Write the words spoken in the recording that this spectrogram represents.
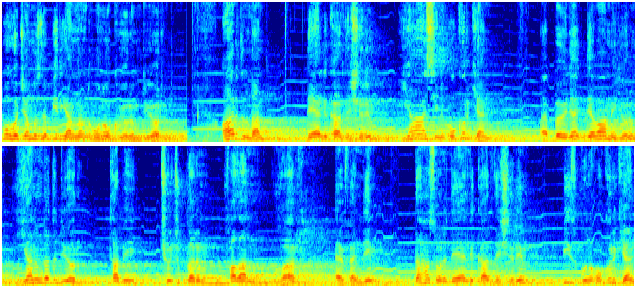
Bu hocamız da bir yandan da onu okuyorum diyor. Ardından değerli kardeşlerim Yasin'i okurken e, böyle devam ediyorum. Yanımda da diyor tabi çocuklarım falan var efendim. Daha sonra değerli kardeşlerim biz bunu okurken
